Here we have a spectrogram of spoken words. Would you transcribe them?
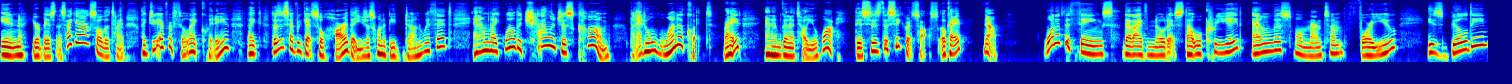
in your business. I get asked all the time, like, do you ever feel like quitting? Like, does this ever get so hard that you just want to be done with it? And I'm like, well, the challenges come, but I don't want to quit, right? And I'm going to tell you why. This is the secret sauce. Okay. Now, one of the things that I've noticed that will create endless momentum for you is building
